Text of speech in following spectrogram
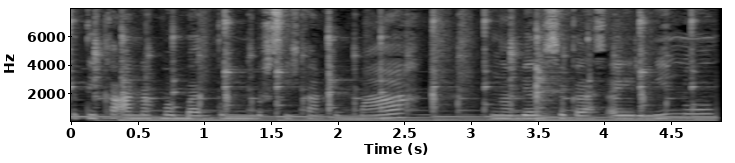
ketika anak membantu membersihkan rumah, mengambil segelas air minum,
